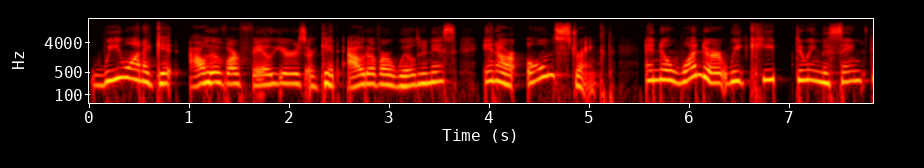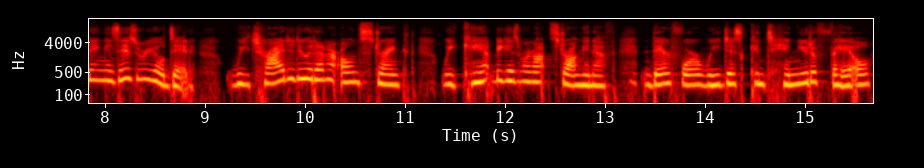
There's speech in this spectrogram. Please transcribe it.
we want to get out of our failures or get out of our wilderness in our own strength And no wonder we keep doing the same thing as Israel did. We try to do it on our own strength. We can't because we're not strong enough. Therefore, we just continue to fail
